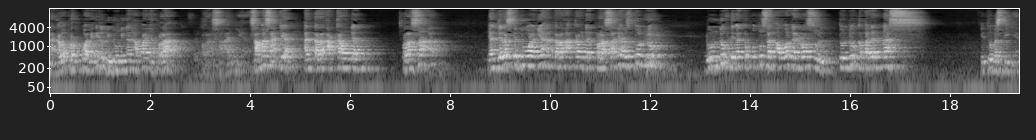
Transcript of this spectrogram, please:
Nah kalau perempuan ini lebih dominan apanya? Pra, perasaannya. Sama saja antara akal dan perasaan. Yang jelas keduanya antara akal dan perasaannya harus tunduk. Tunduk dengan keputusan Allah dan Rasul. Tunduk kepada nas. Itu mestinya.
